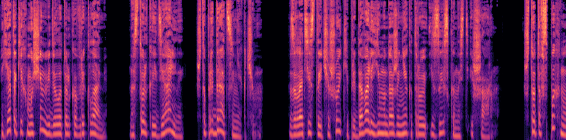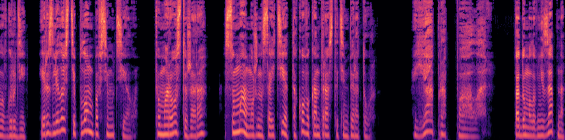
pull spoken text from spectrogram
Я таких мужчин видела только в рекламе. Настолько идеальный, что придраться не к чему. Золотистые чешуйки придавали ему даже некоторую изысканность и шарм. Что-то вспыхнуло в груди и разлилось теплом по всему телу. То мороз, то жара. С ума можно сойти от такого контраста температур. «Я пропала», — подумала внезапно,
